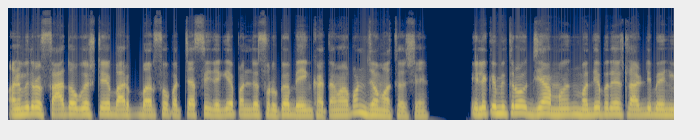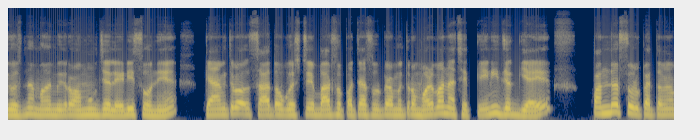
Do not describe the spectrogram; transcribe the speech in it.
અને મિત્રો સાત ઓગસ્ટે બાર, બારસો પચાસની જગ્યાએ પંદરસો રૂપિયા બેંક ખાતામાં પણ જમા થશે. એટલે કે મિત્રો જ્યાં મધ્યપ્રદેશ લાડલી બહેન યોજનામાં મિત્રો અમુક જે લેડીઝોને ત્યાં મિત્રો સાત ઓગસ્ટે બારસો પચાસ રૂપિયા મિત્રો મળવાના છે, તેની જગ્યાએ પંદરસો રૂપિયા તમે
